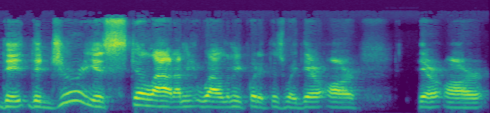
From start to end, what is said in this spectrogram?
the the jury is still out. I mean, well, let me put it this way: there are there are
